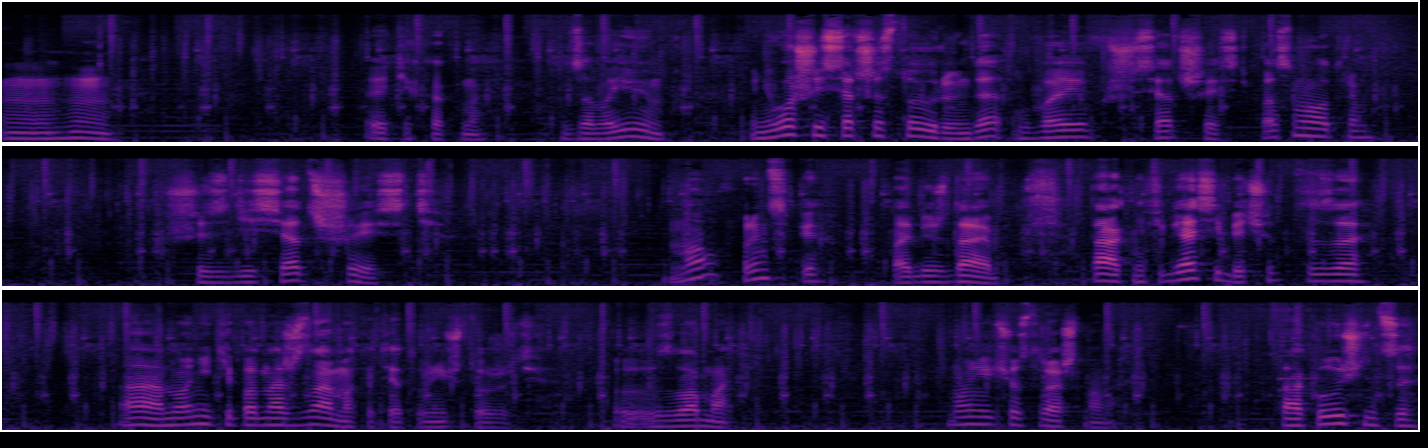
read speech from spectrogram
Угу. Этих как мы завоюем. У него 66 уровень, да? Вейв 66. Посмотрим. 66. Ну, в принципе, побеждаем. Так, нифига себе, что это за... А, ну они типа наш замок хотят уничтожить взломать. Ну, ничего страшного. Так, лучницы.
